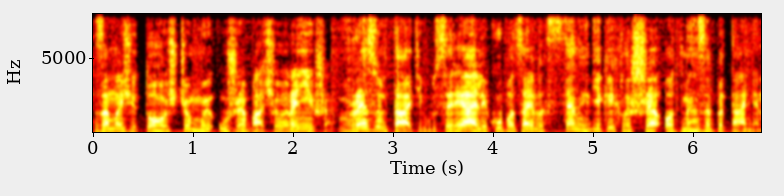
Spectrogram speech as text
за межі того, що ми уже бачили раніше. В результаті у серіалі купа зайвих сцен, від яких лише одне запитання:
